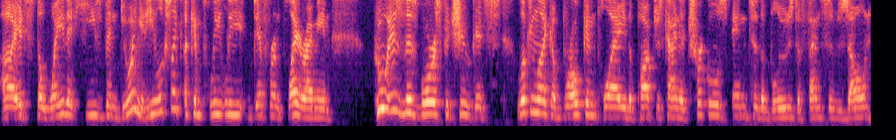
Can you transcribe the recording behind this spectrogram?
Uh, it's the way that he's been doing it. He looks like a completely different player. I mean, who is this Boris Katchouk? It's looking like a broken play. The puck just kind of trickles into the Blues defensive zone.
